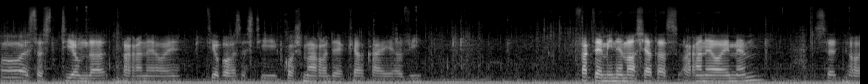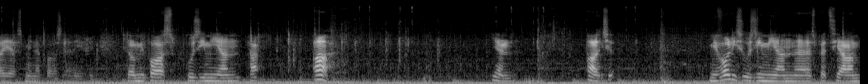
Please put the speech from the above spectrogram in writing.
Oh, estas tiom da paraneoi. Tio povas esti koŝmaro de kelkaj el vi. Fakte mi ne malŝatas araneoj mem, sed... Oh, jes, mi ne povas eliri. Do mi povas uzi mian... Ah! ah! Jen. Ah, oh, Mi volis uzi mian uh, specialan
